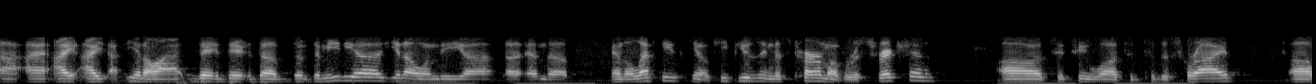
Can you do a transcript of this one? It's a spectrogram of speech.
I, I, I, you know, I, the, the, the, the, the media, you know, and the, uh, uh, and the, and the lefties, you know, keep using this term of restrictions, uh, to, to, uh, to, to describe, uh,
